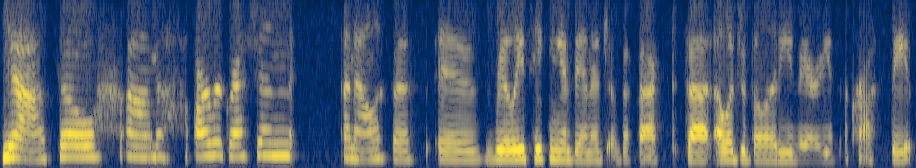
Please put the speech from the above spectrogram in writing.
Yeah, so um, our regression analysis is really taking advantage of the fact that eligibility varies across states.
